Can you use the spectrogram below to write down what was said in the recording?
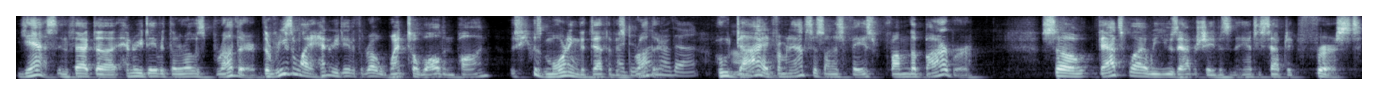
Yes, in fact, uh, Henry David Thoreau's brother. The reason why Henry David Thoreau went to Walden Pond was he was mourning the death of his brother not know that. who Oh. died from an abscess on his face from the barber. So that's why we use aftershave as an antiseptic first.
